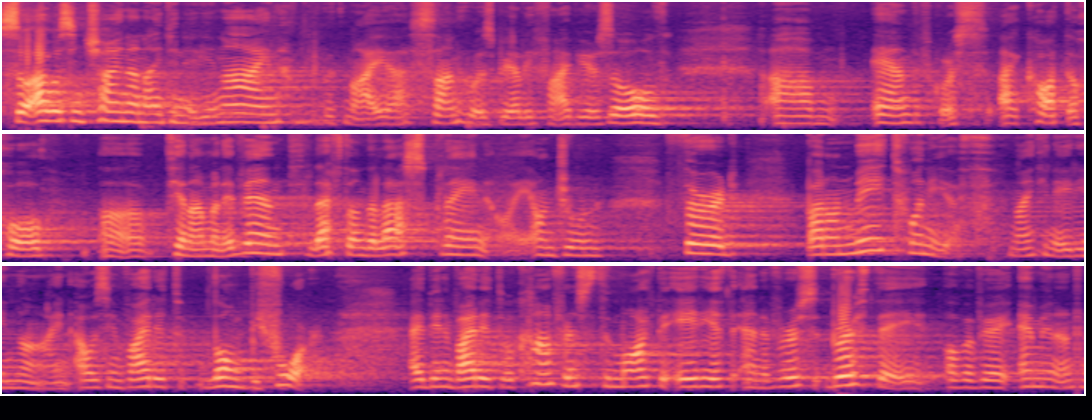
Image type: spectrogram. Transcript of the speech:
So I was in China 1989 with my uh, son, who was barely five years old. Um, and of course, I caught the whole Tiananmen event, left on the last plane on June 3rd. But on May 20th, 1989, I was invited long before I'd been invited to a conference to mark the 80th anniversary, birthday of a very eminent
